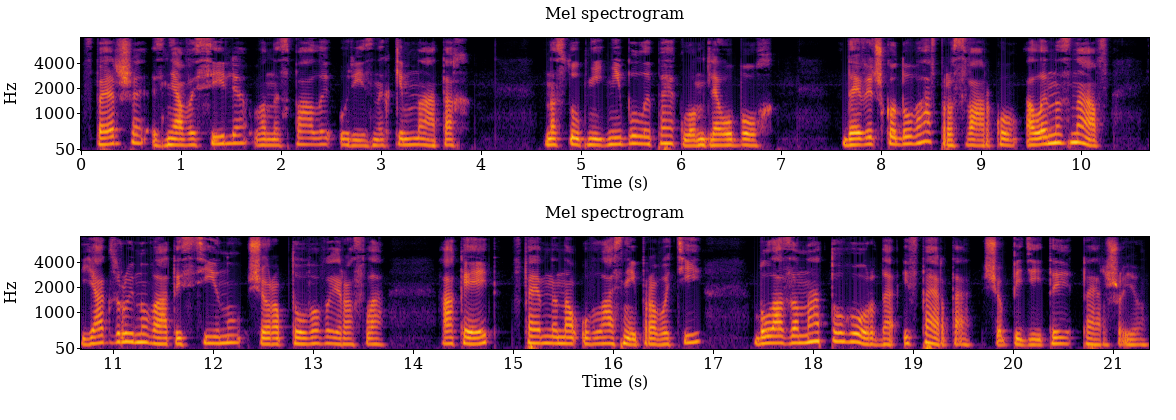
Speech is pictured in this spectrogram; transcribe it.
Вперше з дня весілля вони спали у різних кімнатах. Наступні дні були пеклом для обох. Девід шкодував про сварку, але не знав, як зруйнувати стіну, що раптово виросла. А Кейт, впевнена у власній правоті, була занадто горда і вперта, щоб підійти першою.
